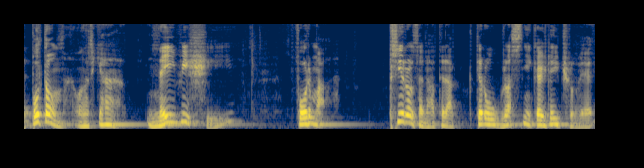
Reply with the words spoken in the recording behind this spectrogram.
potom on říká, nejvyšší forma přirozená, teda kterou vlastní každý člověk,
